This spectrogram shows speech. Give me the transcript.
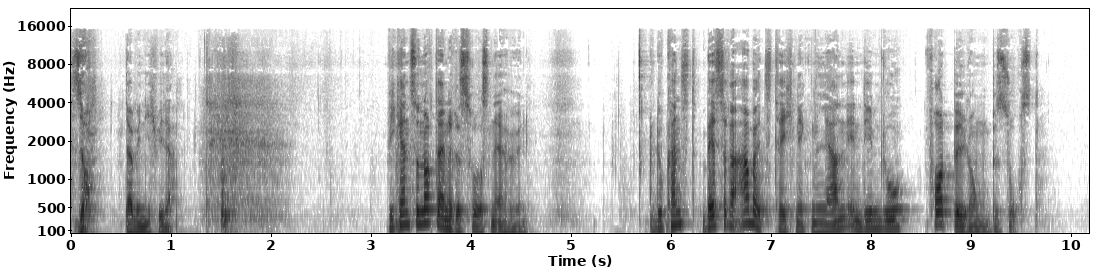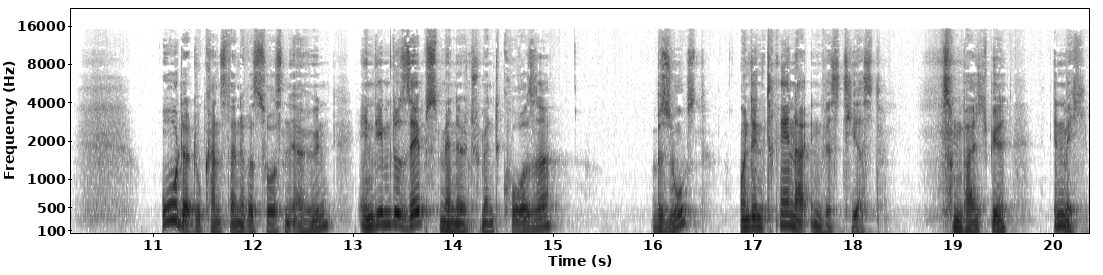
So, da bin ich wieder. Wie kannst du noch deine Ressourcen erhöhen? Du kannst bessere Arbeitstechniken lernen, indem du Fortbildungen besuchst. Oder du kannst deine Ressourcen erhöhen, indem du Selbstmanagementkurse besuchst und in Trainer investierst. Zum Beispiel in mich.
